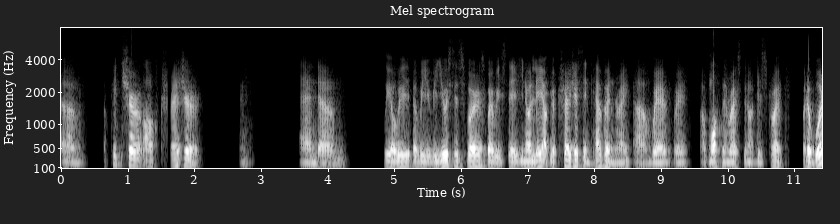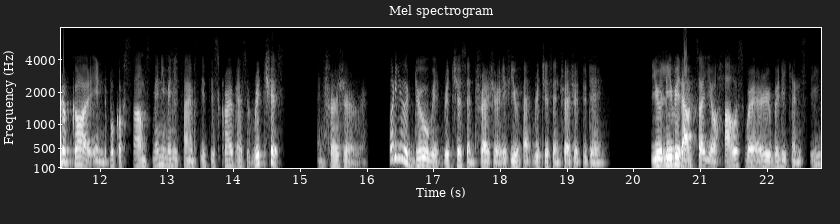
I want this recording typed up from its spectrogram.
um, a picture of treasure. And um, we always we, we use this verse where we say, you know, lay up your treasures in heaven, right? Um, where where uh, moth and rust do not destroy. But the word of God in the book of Psalms, many many times, is described as riches and treasure. Right? What do you do with riches and treasure if you had riches and treasure today? Do you leave it outside your house where everybody can see?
